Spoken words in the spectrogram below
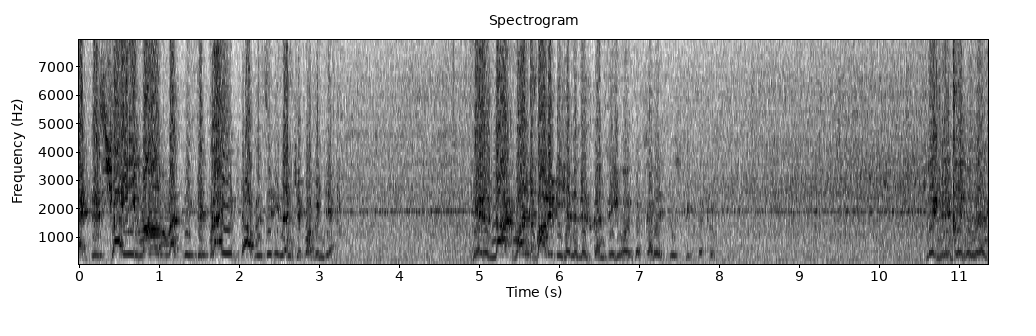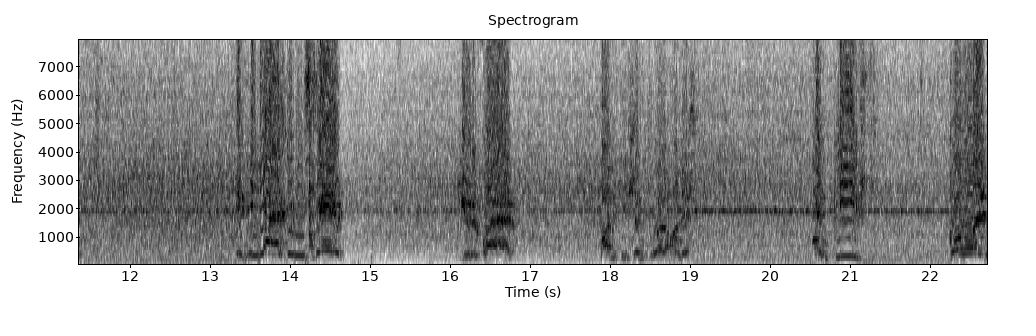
that this Shahi Imam must be deprived of the citizenship of India. There is not one politician in this country who has the courage to speak the truth. Ladies and gentlemen, if India has to be saved, you require politicians who are honest. And please go and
